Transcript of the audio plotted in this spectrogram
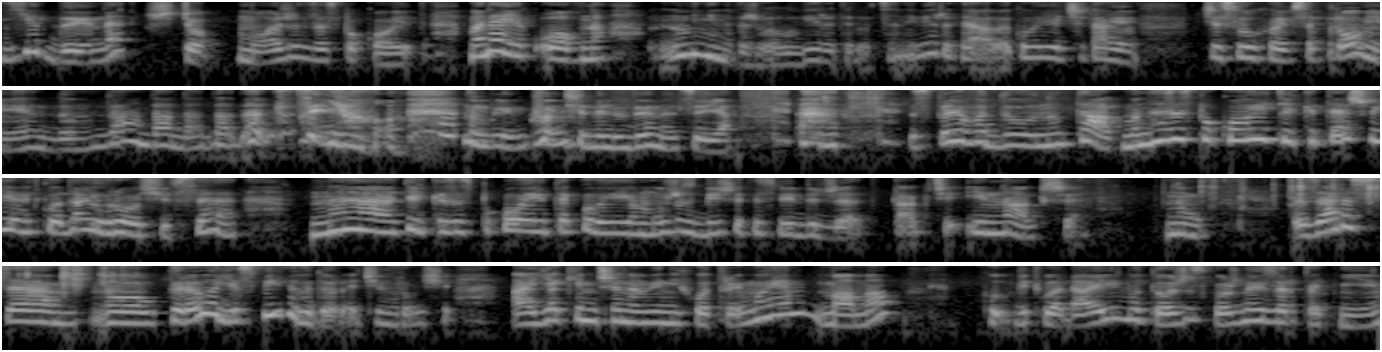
Єдине, що може заспокоїти. Мене як овна, ну мені не важливо вірити ви це не вірити, але коли я читаю чи слухаю все про я думаю, да, да, да, да, да, це я. Ну блін, кончена людина, це я. З приводу, ну так, мене заспокоює тільки те, що я відкладаю гроші, все. Мене тільки заспокоює те, коли я можу збільшити свій бюджет, так чи інакше. Ну, зараз е, у Кирила є свої, до речі, гроші. А яким чином він їх отримує? Мама відкладає йому теж з кожної зарплатні.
